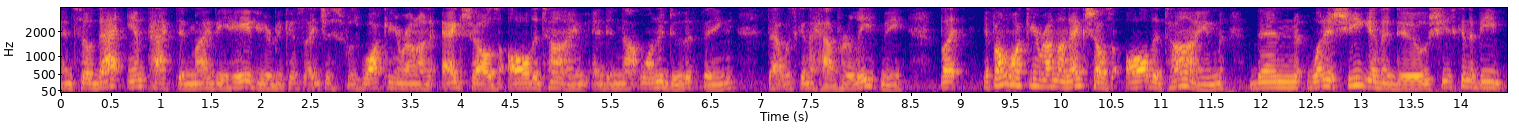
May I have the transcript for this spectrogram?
And so that impacted my behavior because I just was walking around on eggshells all the time and did not want to do the thing that was going to have her leave me. But if I'm walking around on eggshells all the time, then what is she going to do? She's going to be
